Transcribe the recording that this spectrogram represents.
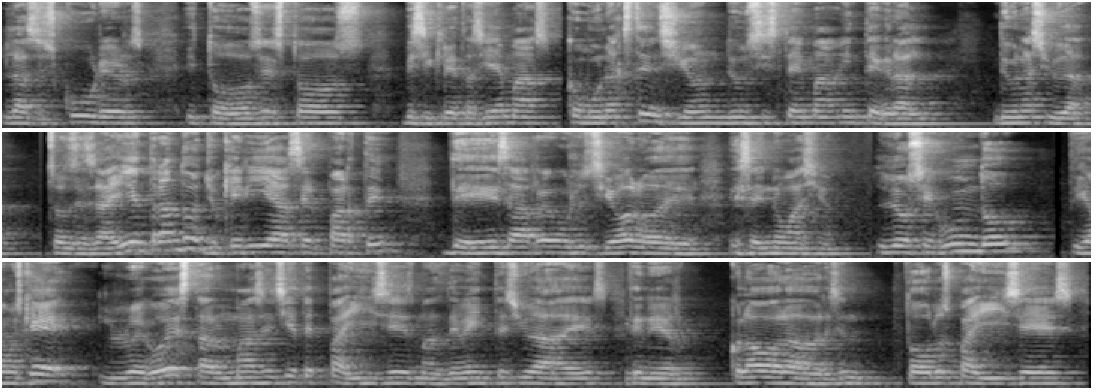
las scooters y todos estos bicicletas y demás como una extensión de un sistema integral de una ciudad. Entonces ahí entrando yo quería ser parte de esa revolución o de esa innovación. Lo segundo Digamos que luego de estar más en siete países, más de 20 ciudades, tener colaboradores en todos los países,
